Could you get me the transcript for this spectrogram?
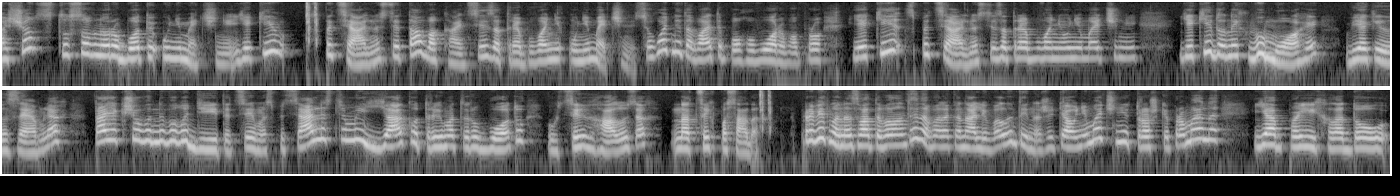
А що стосовно роботи у Німеччині? Які спеціальності та вакансії затребувані у Німеччині? Сьогодні давайте поговоримо про які спеціальності затребувані у Німеччині, які до них вимоги, в яких землях, та якщо ви не володієте цими спеціальностями, як отримати роботу у цих галузях на цих посадах. Привіт, мене звати Валентина. Ви на каналі Валентина Життя у Німеччині. Трошки про мене. Я приїхала до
